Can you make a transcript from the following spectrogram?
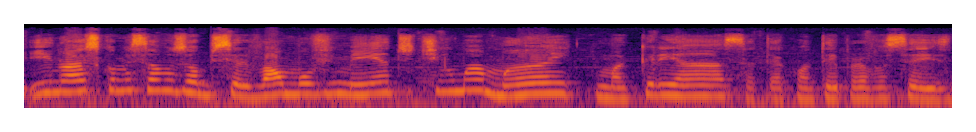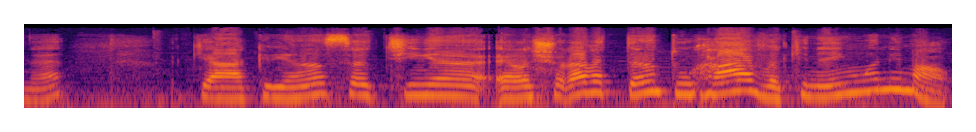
e nós começamos a observar o movimento, tinha uma mãe, uma criança, até contei para vocês, né? Que a criança tinha, ela chorava tanto, urrava que nem um animal.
